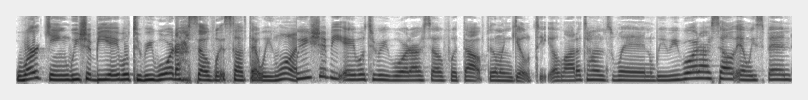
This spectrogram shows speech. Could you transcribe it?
working, we should be able to reward ourselves with stuff that we want. We should be able to reward ourselves without feeling guilty. A lot of times when we reward ourselves and we spend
